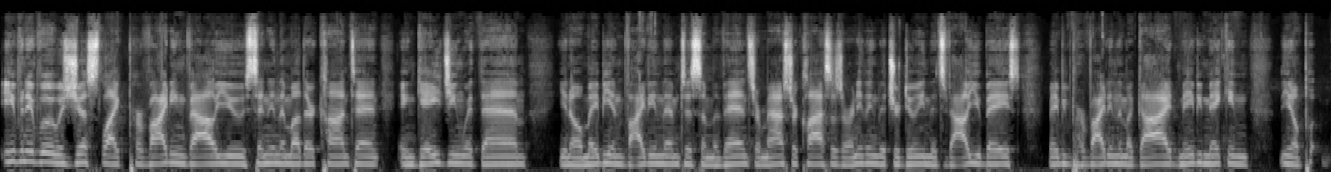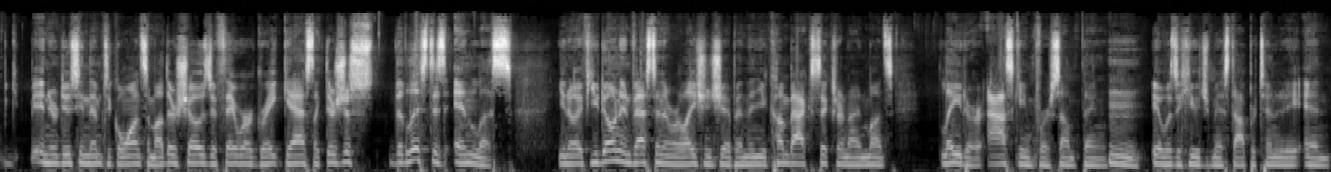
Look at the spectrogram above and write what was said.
Even if it was just like providing value, sending them other content, engaging with them, you know, maybe inviting them to some events or master classes or anything that you're doing that's value based, maybe providing them a guide, maybe making, you know, put, introducing them to go on some other shows if they were a great guest. Like there's just, the list is endless. You know, if you don't invest in a relationship and then you come back six or nine months later asking for something, it was a huge missed opportunity and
